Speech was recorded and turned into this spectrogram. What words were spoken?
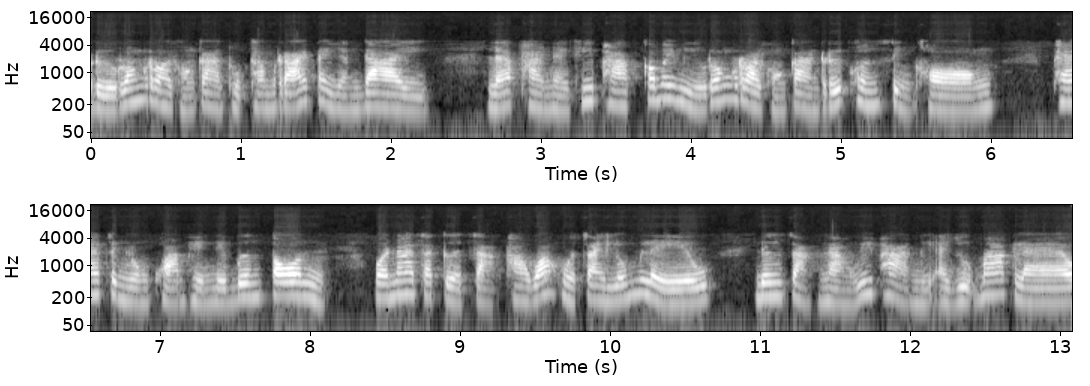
หรือร่องรอยของการถูกทำร้ายแต่อย่างใด และภายในที่พักก็ไม่มีร่องรอยของการรื้อค้นสิ่งของ แพทย์จึงลงความเห็นในเบื้องต้น ว่าน่าจะเกิดจากภาวะหัวใจล้มเหลว เนื่องจากนางวิภามีอายุมากแล้ว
